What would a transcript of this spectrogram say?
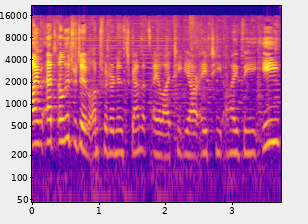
I'm at alliterative on Twitter and Instagram. That's A L I T E R A T I V E.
